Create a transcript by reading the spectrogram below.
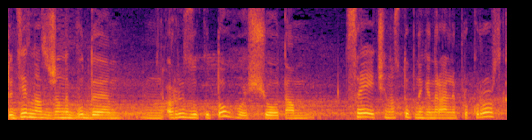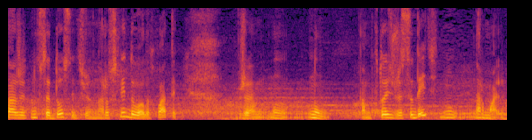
Тоді в нас вже не буде ризику того, що там цей чи наступний генеральний прокурор скаже, ну все досить вже не розслідували, хватить. Вже ну, ну там хтось вже сидить, ну нормально.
